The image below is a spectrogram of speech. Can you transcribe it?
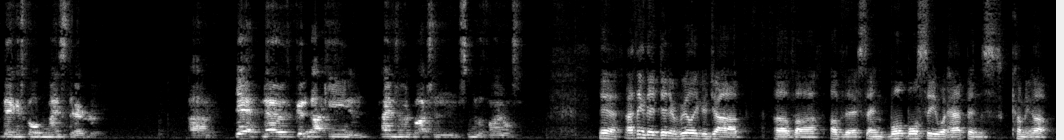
Vegas Golden Knights there, but um, yeah, no, it was good hockey, and I enjoyed watching some of the finals. Yeah, I think they did a really good job of uh, of this, and we'll we'll see what happens coming up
